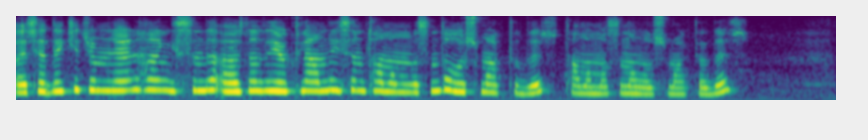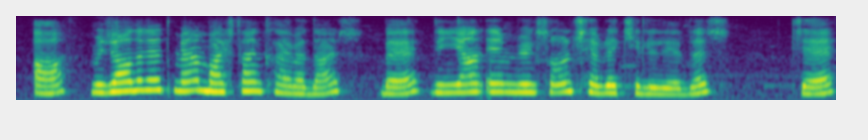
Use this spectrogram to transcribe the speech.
Aşağıdaki cümlelerin hangisinde öznede yüklemli isim tamlamasında oluşmaktadır? Tamlamasından oluşmaktadır. A. Mücadele etmeyen baştan kaybeder. B. Dünyanın en büyük sorunu çevre kirliliğidir. C.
